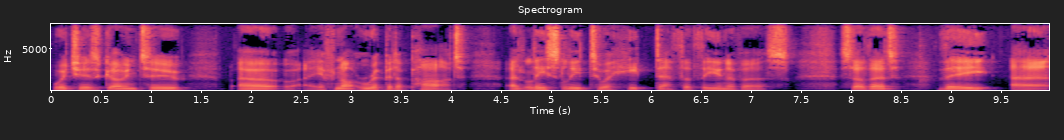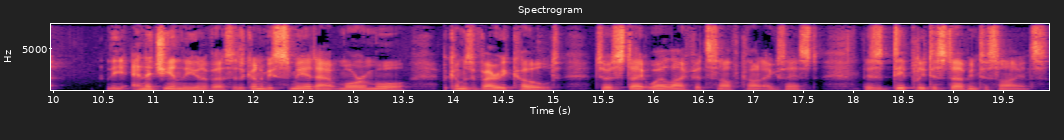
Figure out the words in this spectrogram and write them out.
which is going to, uh, if not rip it apart, at least lead to a heat death of the universe, so that the uh, the energy in the universe is going to be smeared out more and more, becomes very cold to a state where life itself can't exist. This is deeply disturbing to science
